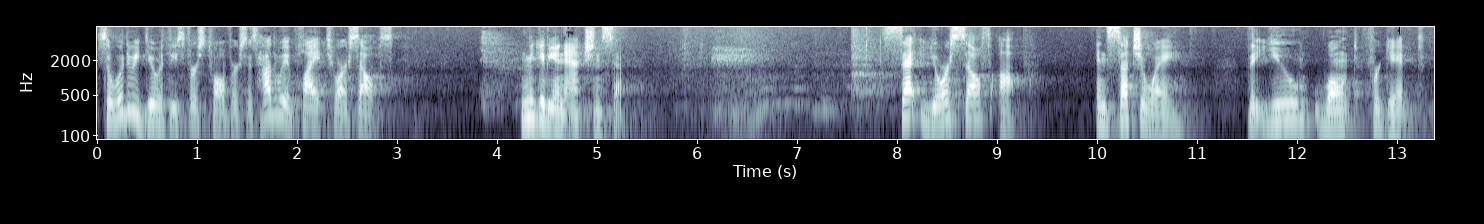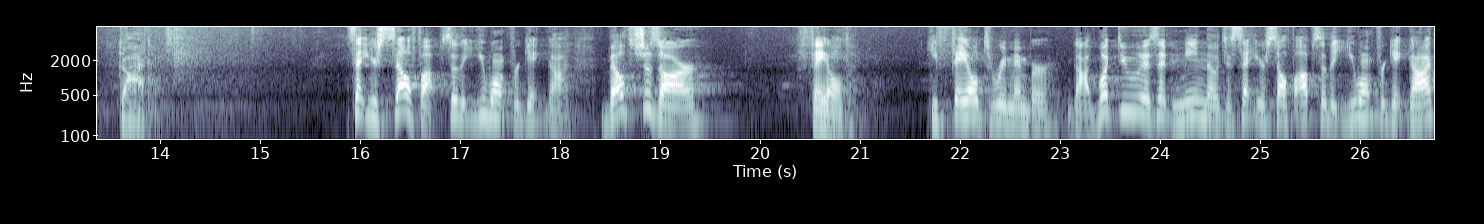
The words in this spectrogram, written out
So, what do we do with these first 12 verses? How do we apply it to ourselves? Let me give you an action step. Set yourself up in such a way that you won't forget God. Set yourself up so that you won't forget God. Belshazzar failed. He failed to remember God. What do, does it mean, though, to set yourself up so that you won't forget God?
